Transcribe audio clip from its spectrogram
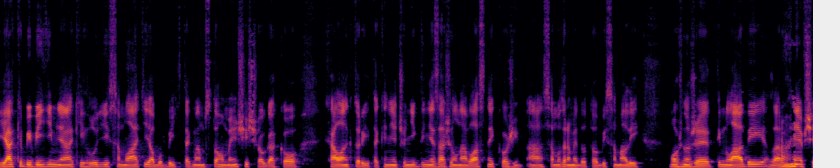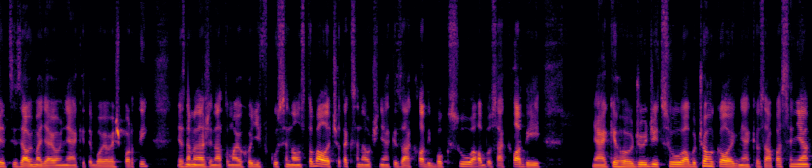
ja keby vidím nejakých ľudí sa mlátiť alebo byť, tak mám z toho menší šok ako chalan, ktorý také niečo nikdy nezažil na vlastnej koži. A samozrejme do toho by sa mali možno, že tí mladí a zároveň aj všetci zaujímať aj o nejaké tie bojové športy. Neznamená, že na to majú chodiť v kuse non-stop, ale čo tak sa naučiť nejaké základy boxu alebo základy nejakého jiu-jitsu alebo čohokoľvek, nejakého zápasenia,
